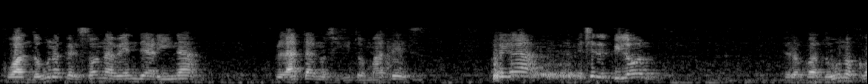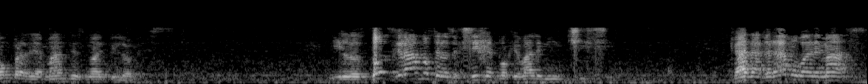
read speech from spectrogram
Cuando una persona vende harina, plátanos y jitomates, oiga, echen el pilón. Pero cuando uno compra diamantes no hay pilones. Y los dos gramos te los exigen porque vale muchísimo. Cada gramo vale más.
